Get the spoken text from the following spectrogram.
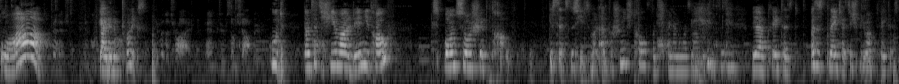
Wow. Geile Electronics. Give it a try and do some shopping. Gut, dann setze ich hier mal den hier drauf. Sponsorship drauf. Ich setze das jetzt mal einfach nicht drauf, weil ich keine Ahnung was habe. Ja, Playtest. Was ist Playtest? Ich spiele mal Playtest.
